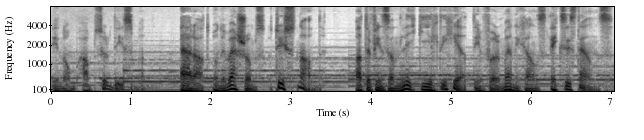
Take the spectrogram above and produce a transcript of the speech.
inom absurdismen är att universums tystnad, att det finns en likgiltighet inför människans existens.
